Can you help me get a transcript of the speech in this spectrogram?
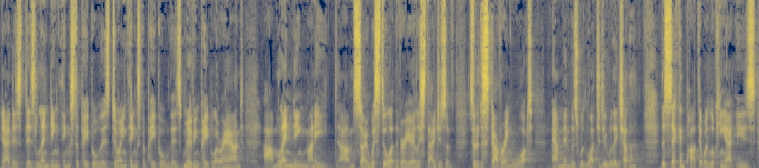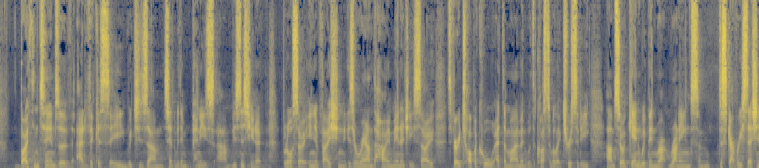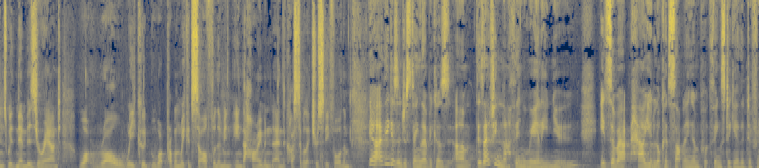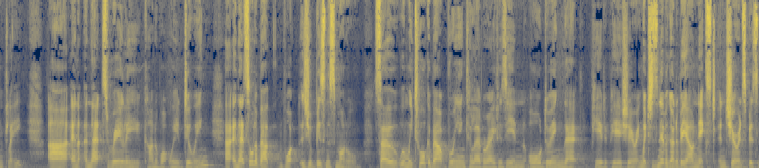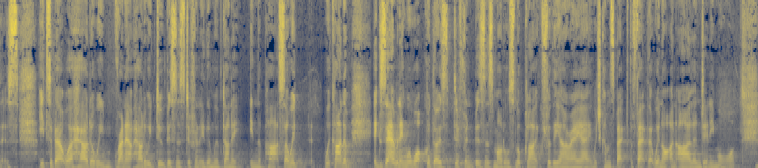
know, there's there's lending things to people, there's doing things for people, there's moving people around, um, lending money. Um, so we're still at the very early stages of sort of discovering what our members would like to do with each other. The second part that we're looking at is both in terms of advocacy, which is um, certainly within Penny's um, business unit, but also innovation, is around the home energy. So it's very topical at the moment with the cost of electricity. Um, so again, we've been ru- running some discovery sessions with members around what role we could, what problem we could solve for them in, in the home and, and the cost of electricity for them. Yeah, I think it's interesting though because um, there's actually nothing really new. It's about how you look at something and put things together differently. Uh, and, and that's really kind of what we're doing. Uh, and that's all about what is your business model. So when we talk about bringing collaborators in or doing that peer to peer sharing, which is never going to be our next insurance business. It's about, well, how do we run out, how do we do business differently than we've done it in the past? So we're, we're kind of examining, well, what could those different business models look like for the RAA, which comes back to the fact that we're not an island anymore.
